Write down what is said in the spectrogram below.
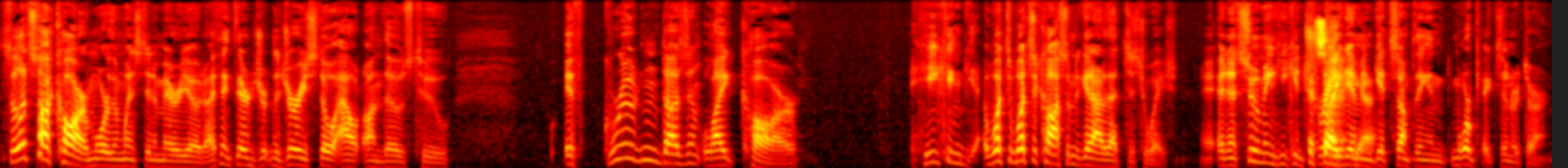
So let's talk Carr more than Winston and Mariota. I think they're, the jury's still out on those two. If Gruden doesn't like Carr, he can. What's what's it cost him to get out of that situation? And assuming he can trade like, him yeah. and get something and more picks in return.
